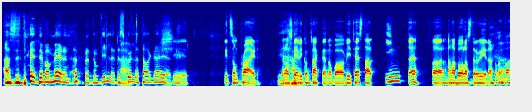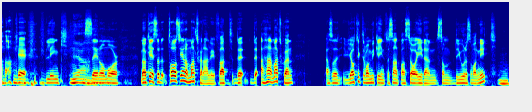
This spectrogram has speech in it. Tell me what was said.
Alltså det, det var mer än öppet, de ville det Ja. skulle ta grejer. Shit. Lite som Pride. När Ja. de skrev i kontrakten, de bara vi testar inte för anabola steroider. Bara okej, blink, Ja. say no more. Men okej, så ta oss igenom matchen Ali, för att det, det, den här matchen, alltså jag tyckte det var mycket intressant man såg i den som du gjorde som var nytt. Mm.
